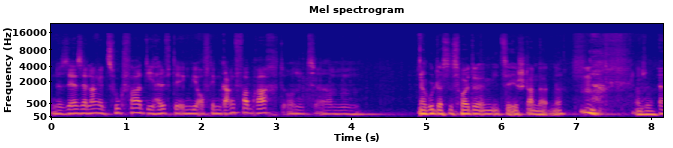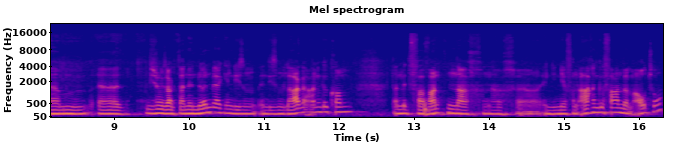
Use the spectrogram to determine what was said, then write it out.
eine sehr, sehr lange Zugfahrt, die Hälfte irgendwie auf dem Gang verbracht und ähm, Na gut, das ist heute im ICE Standard, ne? Also. ähm, äh, wie schon gesagt, dann in Nürnberg in diesem, in diesem Lager angekommen, dann mit Verwandten nach, nach, äh, in die Nähe von Aachen gefahren mit dem Auto.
